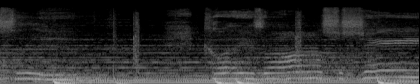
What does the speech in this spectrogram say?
bones to live, these lungs to sing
